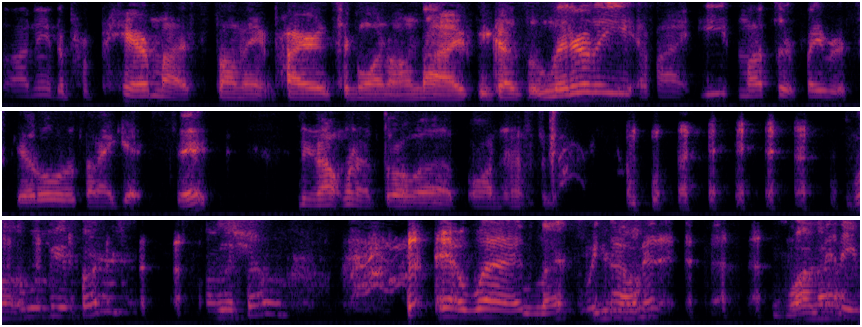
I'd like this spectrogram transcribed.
so I need to prepare my stomach prior to going on live because literally, if I eat mustard flavored Skittles and I get sick, Do not want to throw up on Instagram. Well, it would be a first on the show. it would. Let's We you know why not? mini.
